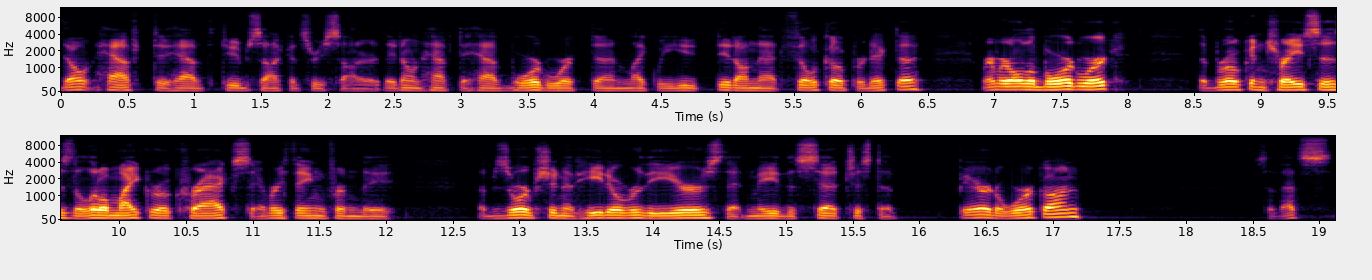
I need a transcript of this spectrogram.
don't have to have the tube sockets resoldered. They don't have to have board work done like we did on that Philco Predicta. Remember all the board work? The broken traces, the little micro cracks, everything from the absorption of heat over the years that made the set just a bear to work on. So that's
